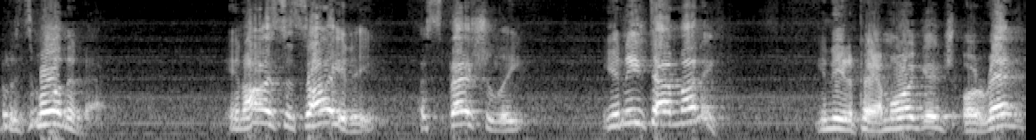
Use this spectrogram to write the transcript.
But it's more than that. In our society, especially, you need to have money. You need to pay a mortgage or rent.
